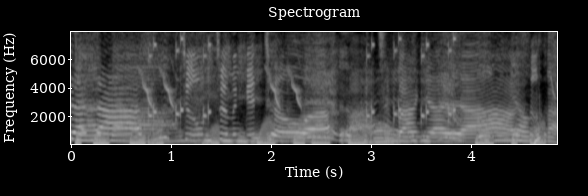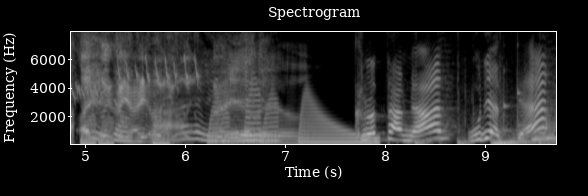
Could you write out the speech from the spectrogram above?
괜찮아. 춤추는 게 좋아. 그치만이야. 그렇다면 우리 어때?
